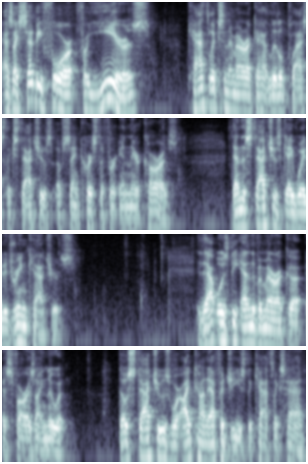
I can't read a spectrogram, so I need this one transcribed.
As I said before, for years, Catholics in America had little plastic statues of St. Christopher in their cars. Then the statues gave way to dream catchers. That was the end of America as far as I knew it. Those statues were icon effigies the Catholics had.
